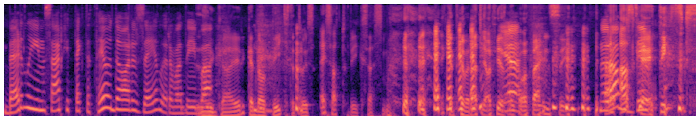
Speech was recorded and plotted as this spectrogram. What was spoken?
Berlīnas arhitekta Teodora Zēlera vadībā. Zini, Kā ir, kad nav tiķis, tad esi, es atturīgs esmu. kad tu vari atļauties Jā. neko fancy. Nu, Robs Asketisks.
